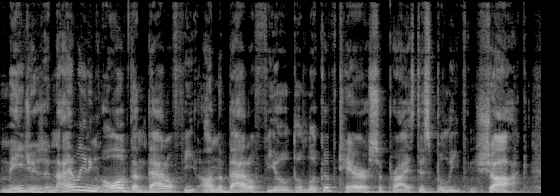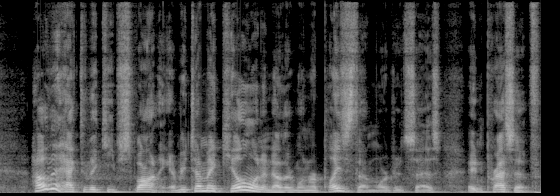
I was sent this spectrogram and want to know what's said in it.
mages, annihilating all of them battlefield on the battlefield. The look of terror, surprise, disbelief, and shock. How the heck do they keep spawning? Every time I kill one, another one replaces them, Mordred says. Impressive.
